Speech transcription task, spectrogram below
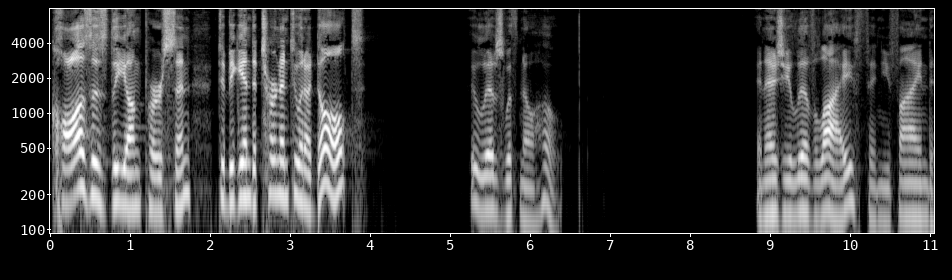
causes the young person to begin to turn into an adult who lives with no hope. And as you live life and you find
